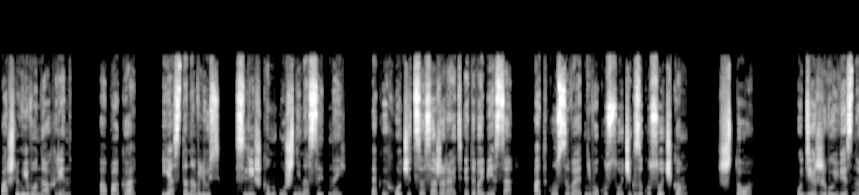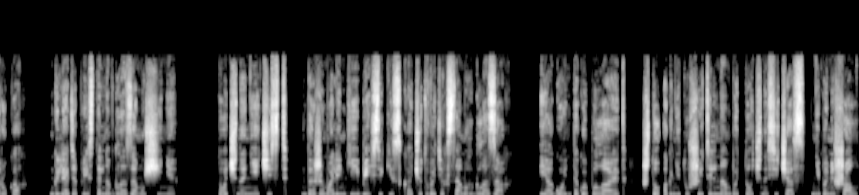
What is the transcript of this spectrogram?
пошлю его нахрен. А пока я становлюсь слишком уж ненасытной. Так и хочется сожрать этого беса, откусывая от него кусочек за кусочком. Что? Удерживаю вес на руках, глядя пристально в глаза мужчине. Точно нечисть. Даже маленькие бесики скачут в этих самых глазах. И огонь такой пылает, что огнетушитель нам бы точно сейчас не помешал.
